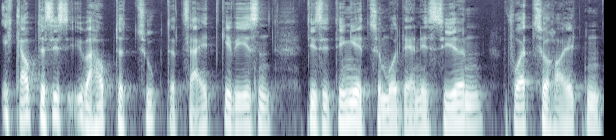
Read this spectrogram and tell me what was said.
ich glaube, das ist überhaupt der Zug der Zeit gewesen, diese Dinge zu modernisieren, vorzuhalten.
